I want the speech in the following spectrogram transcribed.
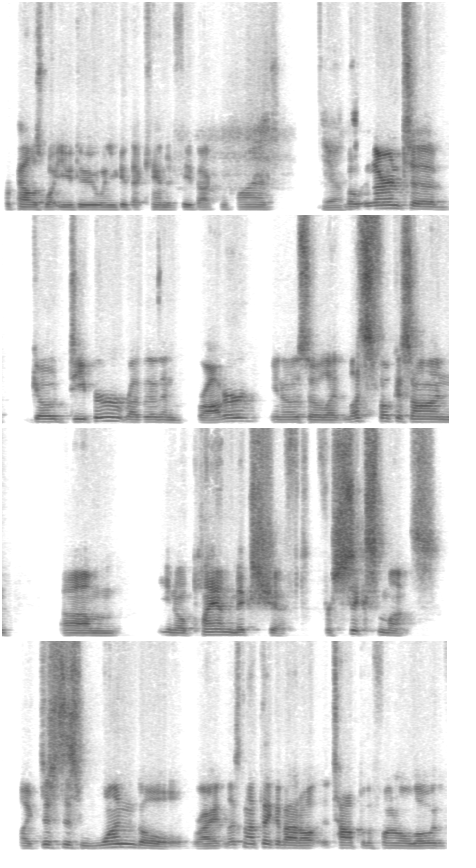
propels what you do when you get that candid feedback from clients. Yeah. But we learned to go deeper rather than broader, you know, so like let's focus on, um, you know, plan mix shift for six months like just this one goal, right? Let's not think about all the top of the funnel, low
